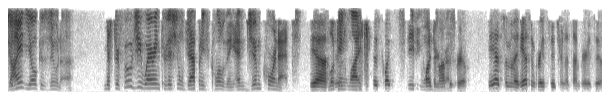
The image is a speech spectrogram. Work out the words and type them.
giant Yokozuna, Mr. Fuji wearing traditional Japanese clothing, and Jim Cornette Yeah, looking it, like it was quite Stevie quite the Wonder. motley dressed. crew. He had some uh, he had some great suture in that time period too.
